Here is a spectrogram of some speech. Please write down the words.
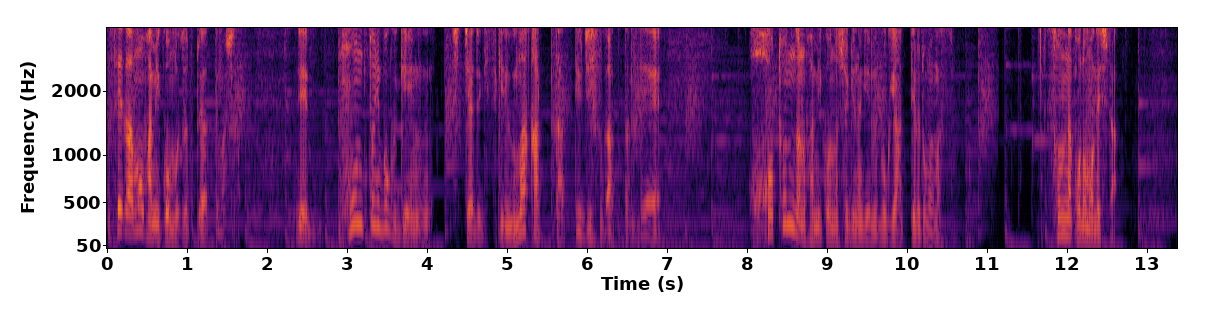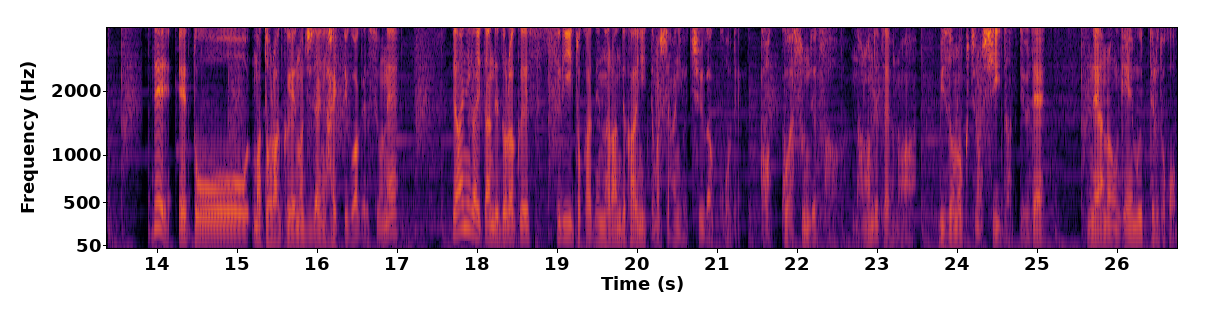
セガもファミコンもずっとやってました。で本当に僕ゲームちっちゃい時好きでうまかったっていう自負があったんでほとんどのファミコンの初期のゲーム僕やってると思います。そんな子供でした。でえっ、とまあドラクエの時代に入っていくわけですよね。で兄がいたんでドラクエ3とかで並んで買いに行ってました兄は中学校で。学校休んでさ並んでたよな。溝の口のシータっていうで。ねあのゲーム売ってるとこ。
